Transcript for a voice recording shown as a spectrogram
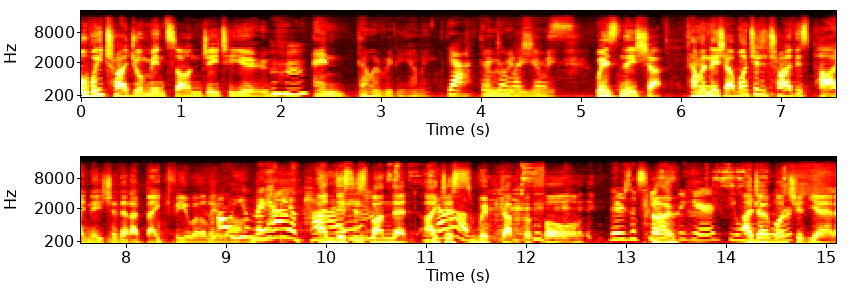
Well, we tried your mints on GTU, mm-hmm. and they were really yummy. Yeah, they're they were delicious. really yummy. Where's Nisha? Come on, Nisha. I want you to try this pie, Nisha, that I baked for you earlier Oh, on. you made me a pie. and this is one that I just whipped up before. There's a piece So, over here if you want I don't want you. fork. Yeah,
